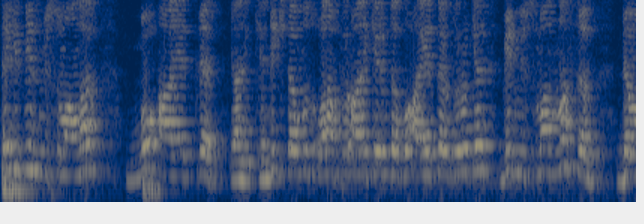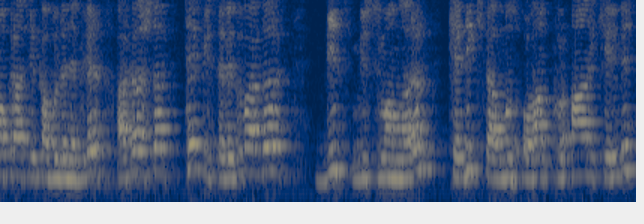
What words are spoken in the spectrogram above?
Peki biz Müslümanlar bu ayetler yani kendi kitabımız olan Kur'an-ı Kerim'de bu ayetler dururken bir Müslüman nasıl demokrasiyi kabullenebilir? Arkadaşlar tek bir sebebi vardır. Biz Müslümanların kendi kitabımız olan Kur'an-ı Kerim'i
